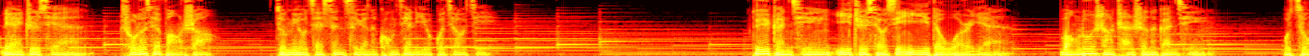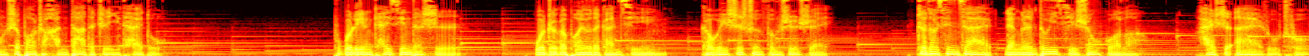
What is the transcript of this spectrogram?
恋爱之前，除了在网上，就没有在三次元的空间里有过交集。对于感情一直小心翼翼的我而言，网络上产生的感情，我总是抱着很大的质疑态度。不过令人开心的是，我这个朋友的感情可谓是顺风顺水，直到现在两个人都一起生活了，还是恩爱如初。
